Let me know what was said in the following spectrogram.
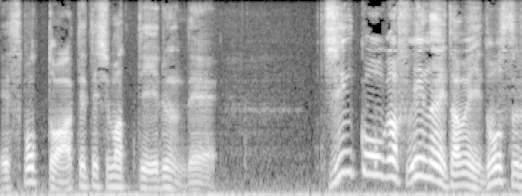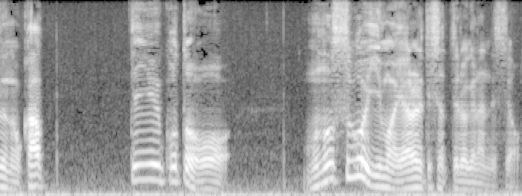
えスポットを当ててしまっているんで、人口が増えないためにどうするのかっていうことを、ものすごい今やられてきちゃってるわけなんですよ。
